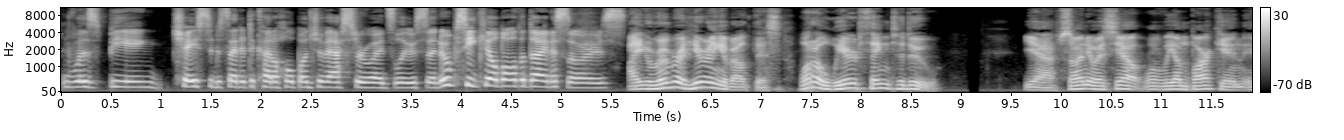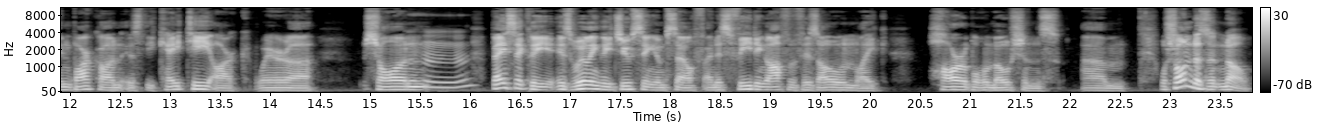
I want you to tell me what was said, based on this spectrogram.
was being chased and decided to cut a whole bunch of asteroids loose and oops he killed all the dinosaurs I remember hearing about this. What a weird thing to do. Yeah. So, anyways, yeah. What we embark in embark on is the KT arc, where uh, Sean hmm basically is willingly juicing himself and is feeding off of his own like horrible emotions. Um, well, Sean doesn't know.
